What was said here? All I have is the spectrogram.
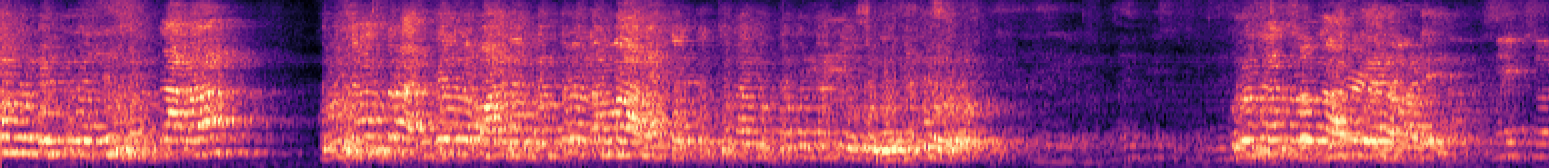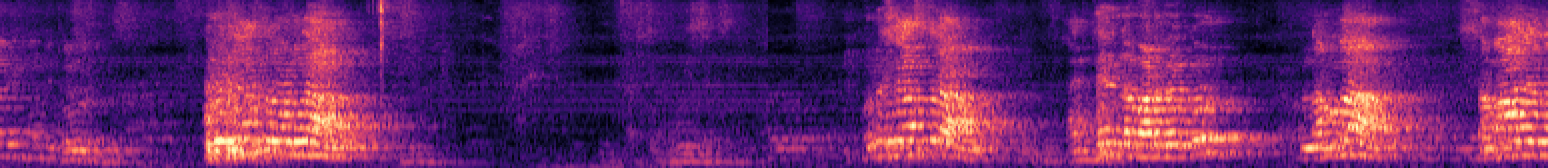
ಒಂದು ನಿಟ್ಟಿನಲ್ಲಿ ಸರ್ಕಾರ ಕುಲಶಾಸ್ತ್ರ ಅಧ್ಯಯನ ಮಾಡಬೇಕಂದ್ರೆ ನಮ್ಮ ರಾಜ್ಯಾಧ್ಯಕ್ಷರಾಗಿರ್ತಕ್ಕಂಥ ನೈತಿಕರು ಕುಲಶಾಸ್ತ್ರವನ್ನು ಅಧ್ಯಯನ ಮಾಡಿ, ಕುಲಶಾಸ್ತ್ರವನ್ನ ಕುಲಶಾಸ್ತ್ರ ಅಧ್ಯಯನ ಮಾಡಬೇಕು. ನಮ್ಮ ಸಮಾಜದ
